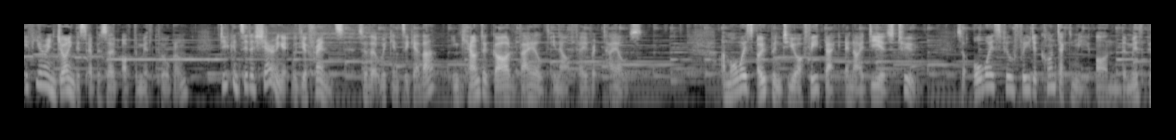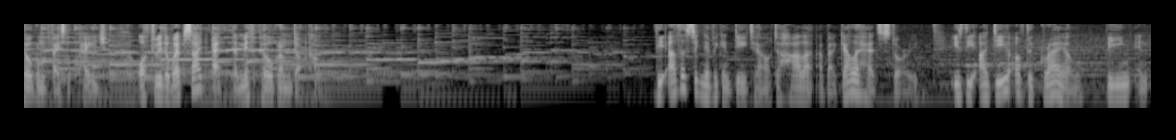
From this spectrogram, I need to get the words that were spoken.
If you're enjoying this episode of The Myth Pilgrim, do consider sharing it with your friends so that we can together encounter God veiled in our favourite tales. I'm always open to your feedback and ideas too, so always feel free to contact me on the Myth Pilgrim Facebook page or through the website at themythpilgrim.com. The other significant detail to highlight about Galahad's story is the idea of the Grail being an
